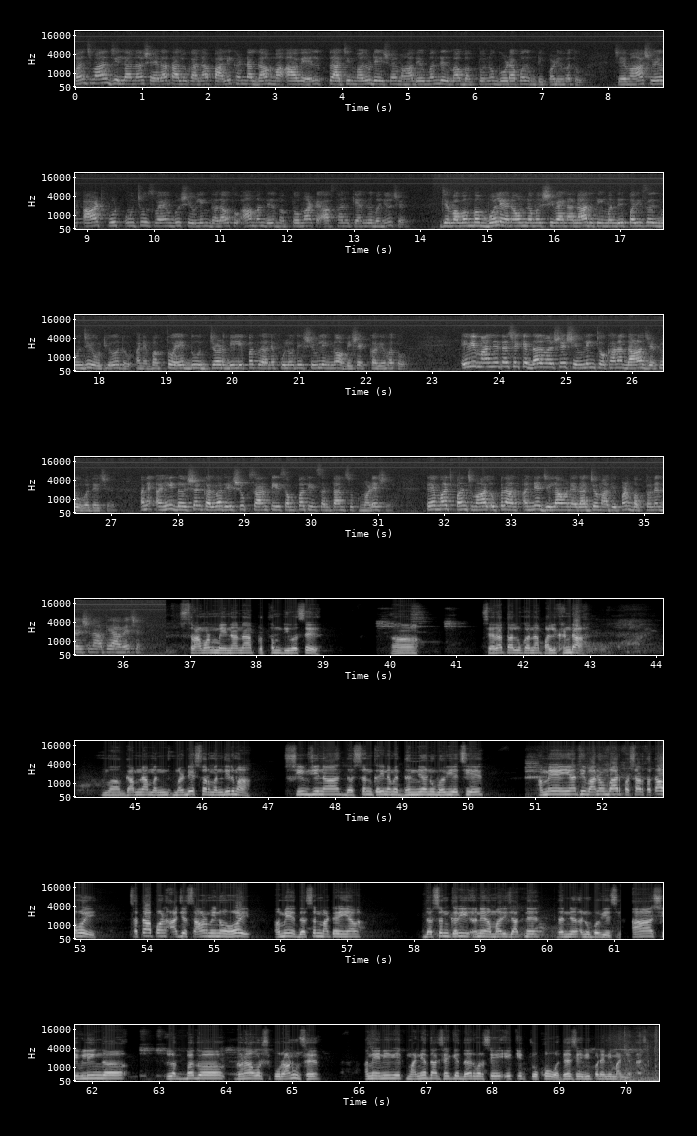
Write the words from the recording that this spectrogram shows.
પંચમહાલ જિલ્લાના શહેરા તાલુકાના પાલીખંડા ગામમાં આવેલ પ્રાચીન મરુડેશ્વર મહાદેવ મંદિરમાં ભક્તોનું ઘોડાપોર ઉમટી પડ્યું હતું, જેમાં આશરે આઠ ફૂટ ઊંચું સ્વયંભૂ શિવલિંગ ધરાવતું આ મંદિર ભક્તો માટે આસ્થાનું કેન્દ્ર બન્યું છે. જેમાં બમ બમ ભોલે અને ઓમ નમઃ શિવાયના નાદથી મંદિર પરિસર ગુંજી ઉઠ્યું હતું અને ભક્તોએ દૂધ, જળ, બીલીપત્ર અને ફૂલોથી શિવલિંગનો અભિષેક કર્યો હતો. એવી માન્યતા છે કે દર વર્ષે શિવલિંગ ચોખાના દાણા જેટલું વધે છે. અને અહીં દર્શન કરવાથી સુખ, શાંતિ, સંપત્તિ, સંતાન, સુખ મળે છે. તેમજ પંચમહાલ ઉપરાંત અન્ય જિલ્લાઓ અને રાજ્યોમાંથી પણ ભક્તોને દર્શનાર્થે આવે છે. શ્રાવણ મહિનાના પ્રથમ દિવસે શહેરા તાલુકાના પાલીખંડા ગામના મરડેશ્વર મંદિરમાં શિવજીના દર્શન કરીને અમે ધન્ય અનુભવીએ છીએ. અમે અહીંયાથી વારંવાર પસાર થતા હોય, છતાં પણ આજે શ્રાવણ મહિનો હોય અમે દર્શન માટે અહીંયા દર્શન કરી અને અમારી જાતને ધન્ય અનુભવીએ છીએ. આ શિવલિંગ લગભગ ઘણા વર્ષ પુરાણું છે અને એની એક માન્યતા છે કે દર વર્ષે એક એક ચોખ્ખો વધે છે એવી પણ એની માન્યતા છે.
